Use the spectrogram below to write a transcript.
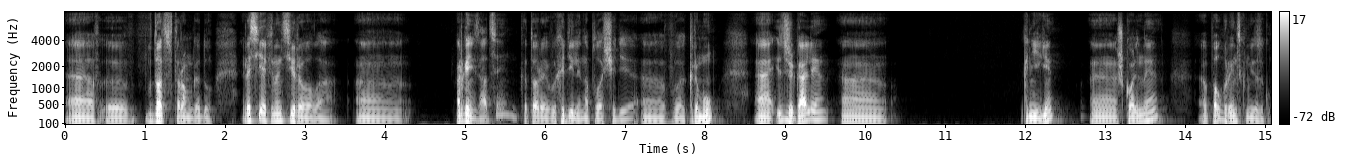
э, в 22 году. Россия финансировала э, организации, которые выходили на площади э, в Крыму э, и сжигали э, книги э, школьные по украинскому языку.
